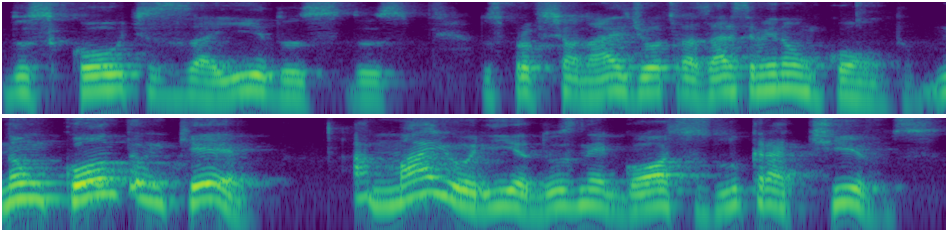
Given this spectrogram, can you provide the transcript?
dos coaches aí, dos, dos, dos profissionais de outras áreas também não contam. Não contam que a maioria dos negócios lucrativos,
